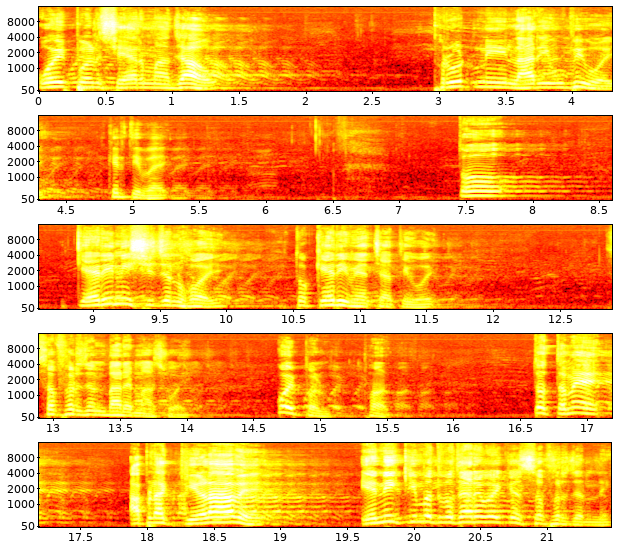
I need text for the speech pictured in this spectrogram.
કોઈ પણ શહેરમાં જાઓ, ફ્રૂટની લારી ઊભી હોય, કીર્તિભાઈ, તો કેરીની સિઝન હોય, તો કેરી વેચાતી હોય, સફરજન બારે માસ હોય, કોઈ પણ ફળ. તો તમે આપણા કેળા આવે, એની કિંમત વધારે હોય કે સફરજનની?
